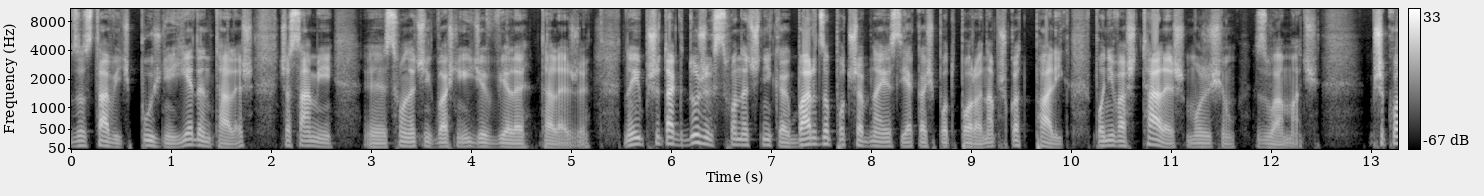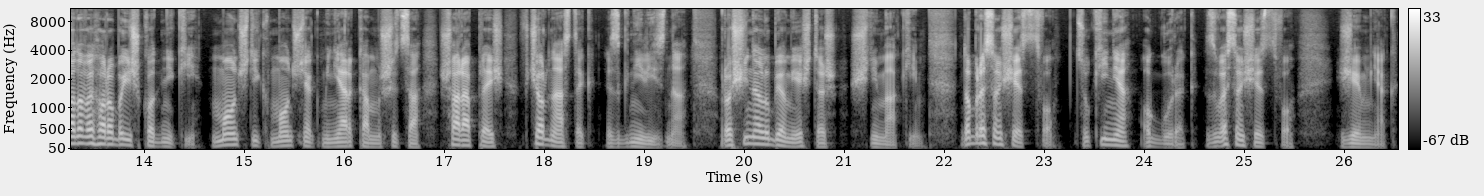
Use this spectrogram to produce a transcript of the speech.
zostawić później jeden talerz. Czasami y, słonecznik właśnie idzie w wiele talerzy. No i przy tak dużych słonecznikach bardzo potrzebna jest jakaś podpora, na przykład palik, ponieważ talerz może się złamać. Przykładowe choroby i szkodniki. Mącznik, mączniak, miniarka, mszyca, szara pleś, wciornastek, zgnilizna. Rośliny lubią jeść też ślimaki. Dobre sąsiedztwo. Cukinia, ogórek. Złe sąsiedztwo. Ziemniak.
